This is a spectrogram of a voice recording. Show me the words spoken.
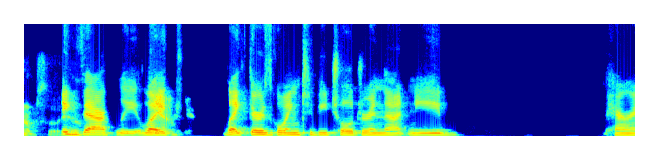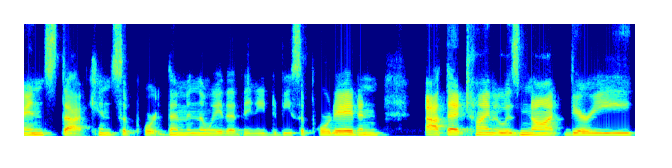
absolutely exactly like yeah. like there's going to be children that need parents that can support them in the way that they need to be supported. And at that time it was not very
